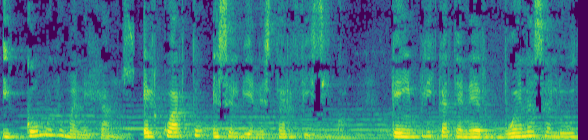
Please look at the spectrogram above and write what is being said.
y cómo lo manejamos. El cuarto es el bienestar físico que implica tener buena salud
